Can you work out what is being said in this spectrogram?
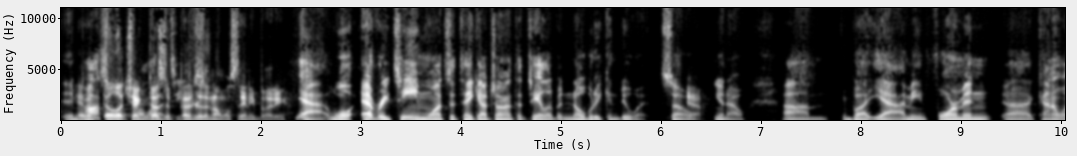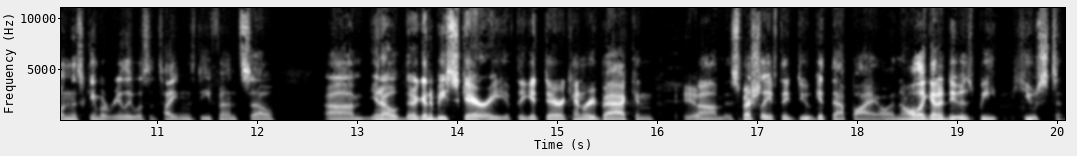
impossible. Yeah, Belichick does it better than almost anybody. Yeah, well, every team wants to take out Jonathan Taylor, but nobody can do it. So yeah. you know, um, but yeah, I mean Foreman uh, kind of won this game, but really was the Titans defense. So um, you know, they're going to be scary if they get Derrick Henry back, and yep. um, especially if they do get that bye. And all I got to do is beat Houston.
